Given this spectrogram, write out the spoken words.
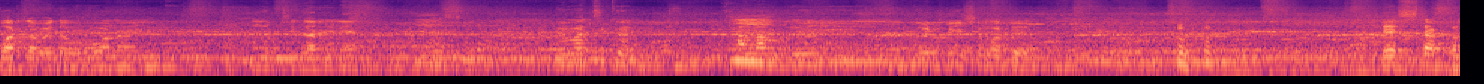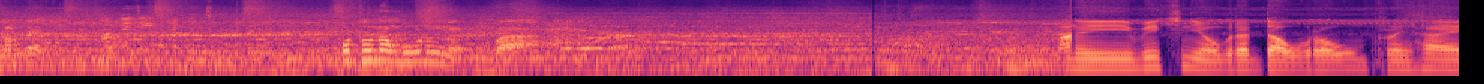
अभार जाबाय दावरावानो मुरथि गारहैनाया बे मा थिखोन खालाम गोदैसो माथो। दे स्टार्ट खालामदो। फट' नांबावो नोंनो। बा। नैबेखिनियाव बिराद दावराव। ओमफ्रायहाय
